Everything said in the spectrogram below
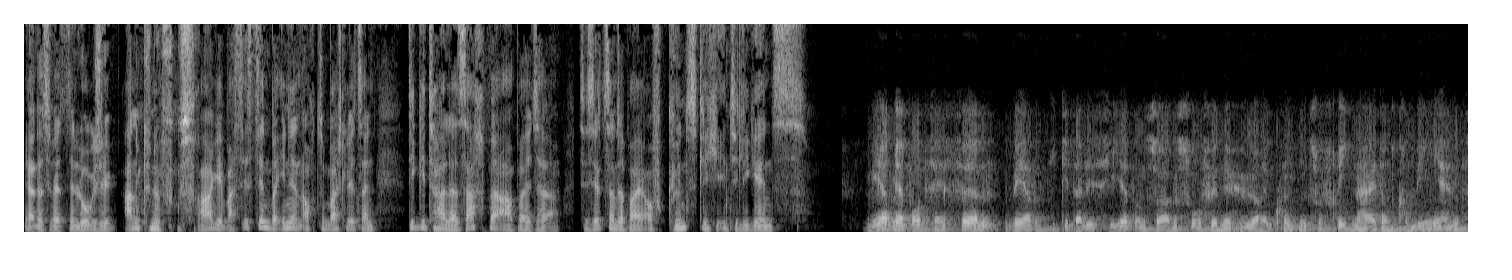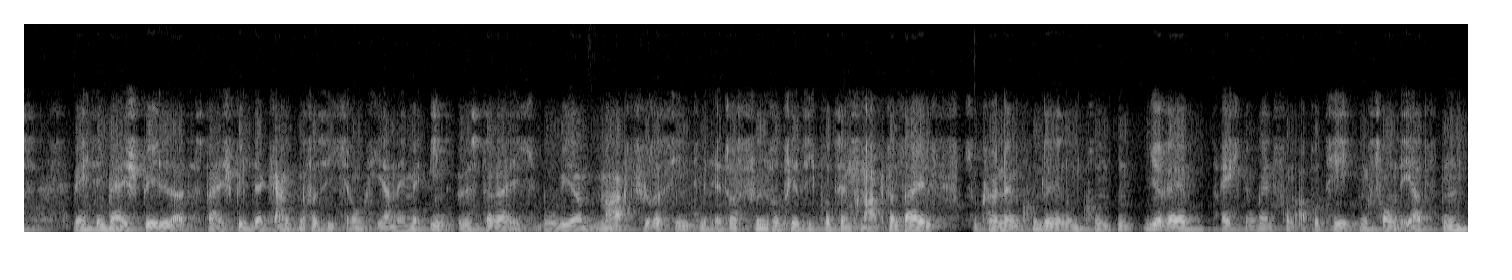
Ja, das wäre jetzt eine logische Anknüpfungsfrage. Was ist denn bei Ihnen auch zum Beispiel jetzt ein digitaler Sachbearbeiter? Sie setzen dabei auf künstliche Intelligenz. Mehr und mehr Prozesse werden digitalisiert und sorgen so für eine höhere Kundenzufriedenheit und Convenience. Wenn ich den Beispiel, das Beispiel der Krankenversicherung hernehme in Österreich, wo wir Marktführer sind mit etwa 45% Marktanteil, so können Kundinnen und Kunden ihre Rechnungen von Apotheken, von Ärzten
